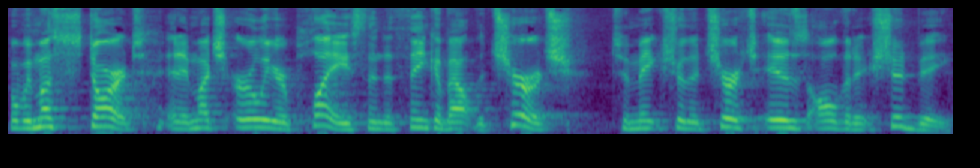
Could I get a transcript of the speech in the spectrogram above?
But we must start at a much earlier place than to think about the church to make sure the church is all that it should be.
